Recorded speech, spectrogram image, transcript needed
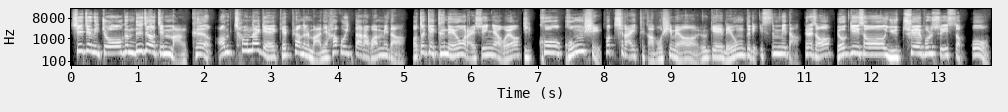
시즌이 조금 늦어진 만큼 엄청나게 개편을 많이 하고 있다라고 합니다. 어떻게 그 내용을 알 수 있냐고요? 디코 공식 토치라이트 가보시면 여기에 내용들이 있습니다. 그래서 여기서 유추해 볼 수 있었고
